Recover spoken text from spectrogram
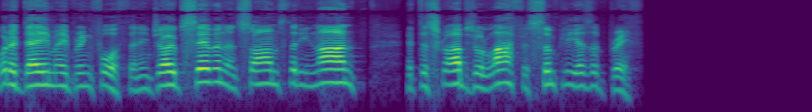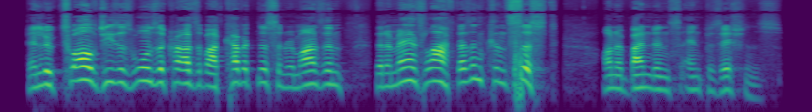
what a day may bring forth. And in Job 7 and Psalms 39, it describes your life as simply as a breath. In Luke 12, Jesus warns the crowds about covetousness and reminds them that a man's life doesn't consist on abundance and possessions.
